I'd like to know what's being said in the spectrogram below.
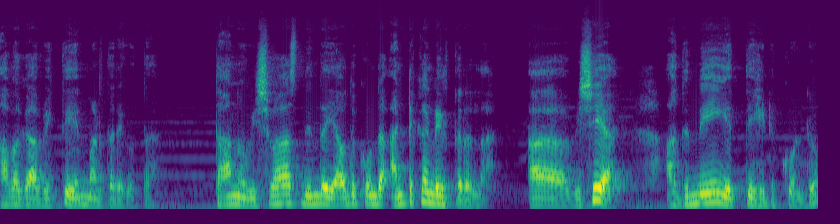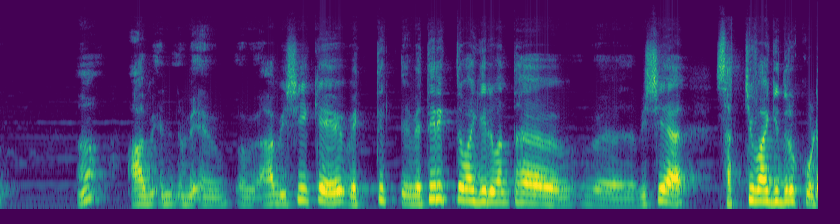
ಆವಾಗ ಆ ವ್ಯಕ್ತಿ ಏನು ಮಾಡ್ತಾರೆ ಗೊತ್ತಾ? ತಾನು ವಿಶ್ವಾಸದಿಂದ ಯಾವುದಕ್ಕೊಂದು ಅಂಟ್ಕೊಂಡಿರ್ತಾರಲ್ಲ ಆ ವಿಷಯ ಅದನ್ನೇ ಎತ್ತಿ ಹಿಡ್ಕೊಂಡು ಆ, ಆ ವಿಷಯಕ್ಕೆ ವ್ಯಕ್ತಿ ವ್ಯತಿರಿಕ್ತವಾಗಿರುವಂತಹ ವಿಷಯ ಸತ್ಯವಾಗಿದ್ದರೂ ಕೂಡ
